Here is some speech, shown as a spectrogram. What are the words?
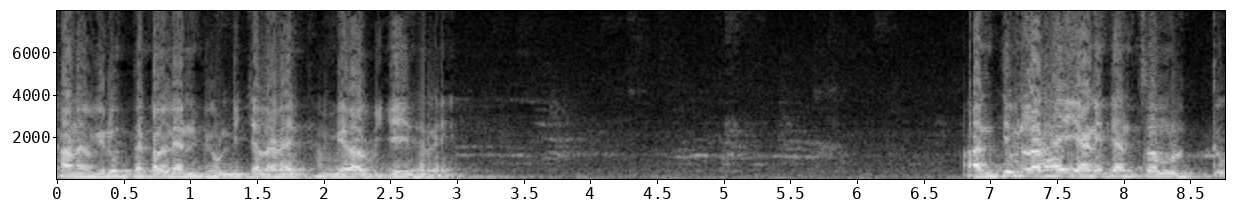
खान विरुद्ध कल्याण भिवंडीच्या लढाईत हंबीराव विजयी झाले. अंतिम लढाई आणि त्यांचा मृत्यू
